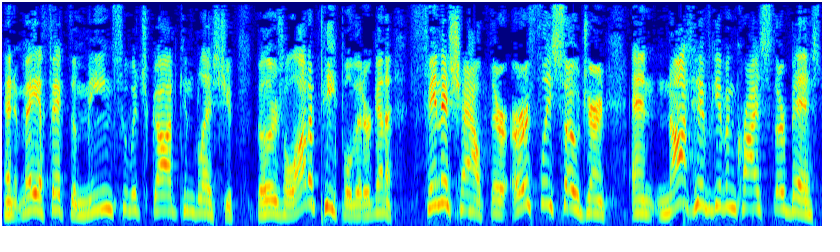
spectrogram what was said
and it may affect the means to which God can bless you. But there's a lot of people that are gonna finish out their earthly sojourn and not have given Christ their best,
